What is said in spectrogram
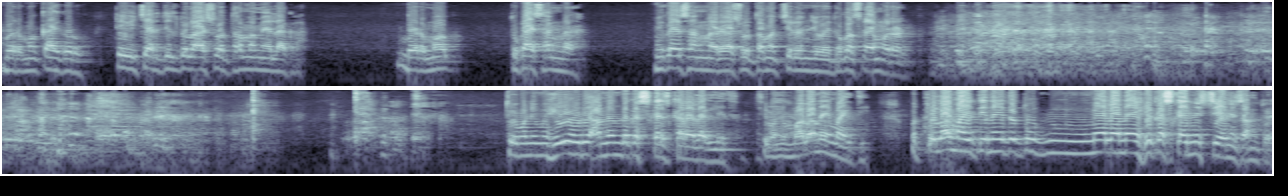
बरं मग काय करू? ते विचारतील तुला अश्वत्थामा मेला का? बरं मग तू काय सांगणार? मी काय सांगणार अश्वत्थामा चिरंजीव आहे तो कसं काय मरण ते म्हणे मग हे एवढे आनंद कसं काय करायला लागलेत? ते म्हणे मला नाही माहिती. मग तुला माहिती नाही तर तू मेला नाही हे कसं काय निश्चयाने सांगतोय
